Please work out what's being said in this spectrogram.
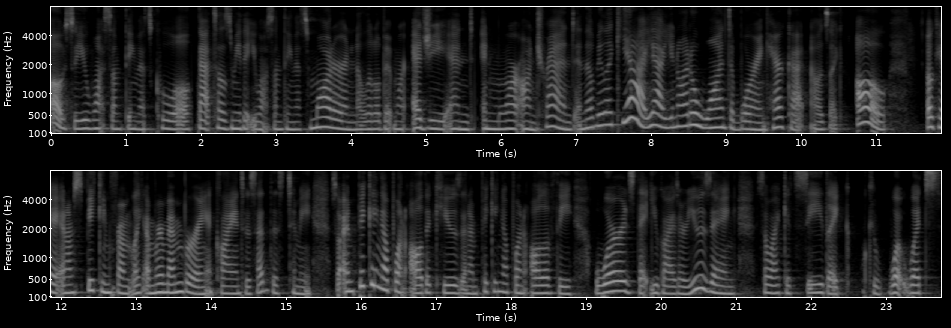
oh so you want something that's cool. That tells me that you want something that's modern and a little bit more edgy and and more on trend. And they'll be like yeah yeah you know i don't want a boring haircut. I was like oh okay, and I'm speaking from like I'm remembering a client who said this to me. So I'm picking up on all the cues and I'm picking up on all of the words that you guys are using so I could see like okay, what what's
